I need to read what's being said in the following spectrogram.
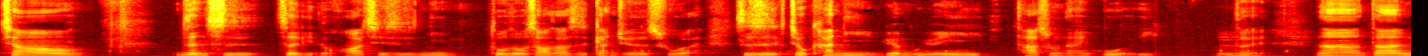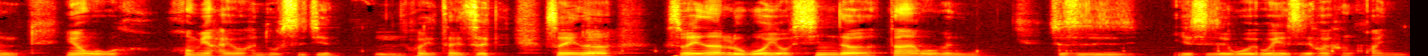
想要认识这里的话，其实你。多多少少是感觉得出来，只是就看你愿不愿意踏出那一步而已。对，那当然，因为我后面还有很多时间，嗯，会在这里，所以呢，所以呢，如果有新的，当然我们就是也是我我也是会很欢迎，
